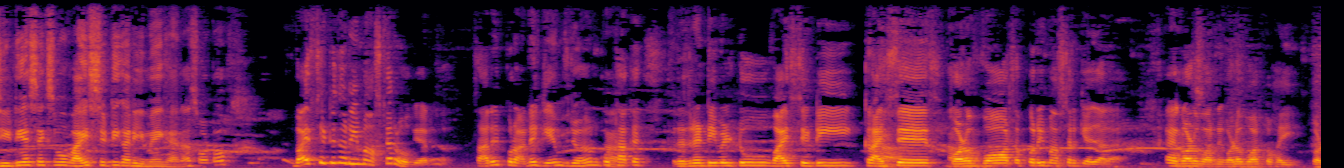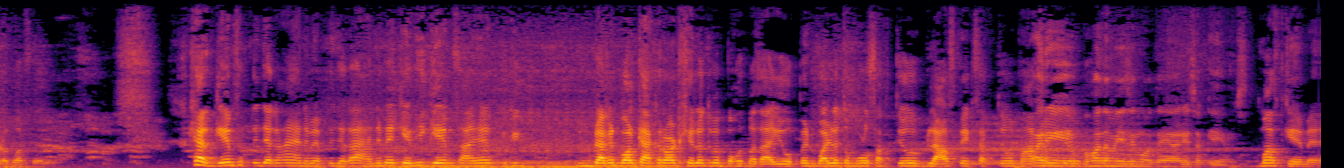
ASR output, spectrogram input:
GTA 6 वो वाइस सिटी का रीमेक है ना सॉर्ट ऑफ़ वाइस सिटी तो रीमास्टर हो गया ना। सारे पुराने गेम्स जो है उनको उठा के Resident Evil 2 Vice City Crysis हाँ, गॉड ऑफ़ वॉर सबको रीमास्टर किया जा रहा है। गॉड ऑफ़ वॉर नहीं गॉड ऑफ़ वॉर तो है गॉड ऑफ़ वॉर फोर खैर गेम्स अपनी जगह है एनिमे अपनी जगह है। एनिमे के भी गेम्स आए हैं क्योंकि ड्रैगन बॉल कैकरॉट खेलो तुम्हें बहुत मज़ा आएगी। ओपन वर्ल्ड है तो मोड़ सकते हो ब्लास्ट फेंक सकते हो मार अरे सकते हो। बहुत अमेजिंग होते हैं यार ये सब गेम्स मस्त गेम है।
